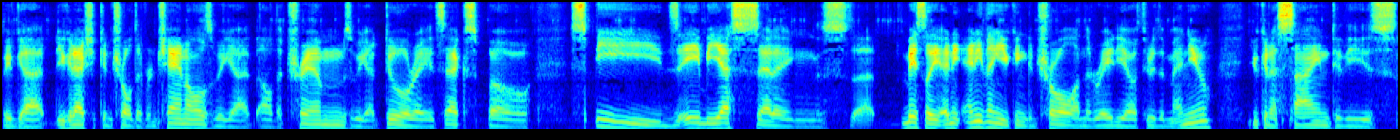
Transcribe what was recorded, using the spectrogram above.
We've got, you can actually control different channels. We got all the trims, we got dual rates, expo, speeds, ABS settings, uh, basically any anything you can control on the radio through the menu, you can assign to these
